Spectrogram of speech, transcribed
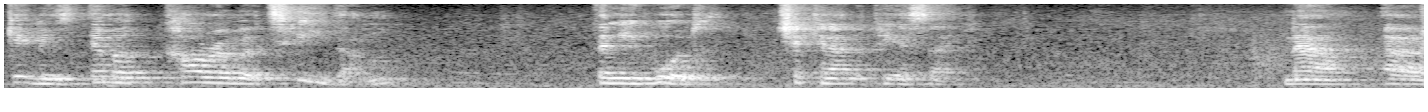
getting his MO, car MOT done than he would checking out the PSA. Now, um,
